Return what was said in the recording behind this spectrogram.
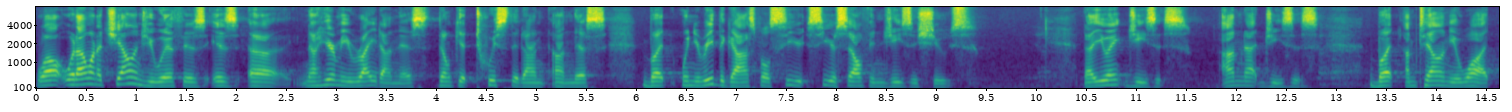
Well, what I want to challenge you with is, is uh, now hear me right on this. Don't get twisted on, on this. But when you read the Gospel, see, see yourself in Jesus' shoes. Now, you ain't Jesus. I'm not Jesus. But I'm telling you what,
